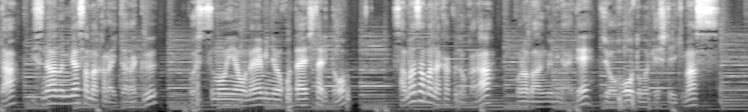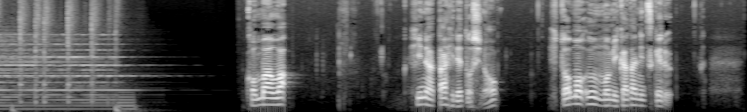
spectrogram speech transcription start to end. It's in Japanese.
またリスナーの皆様からいただくご質問やお悩みにお答えしたりとさまざまな角度からこの番組内で情報をお届けしていきます。こんばんは。日向秀俊の人も運も味方につける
